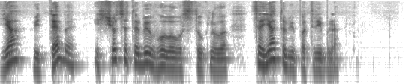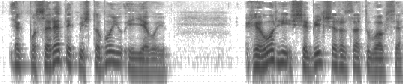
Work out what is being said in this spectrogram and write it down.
Я від тебе? І що це тобі в голову стукнуло? Це я тобі потрібна, як посередник між тобою і Євою. Георгій ще більше роздратувався.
